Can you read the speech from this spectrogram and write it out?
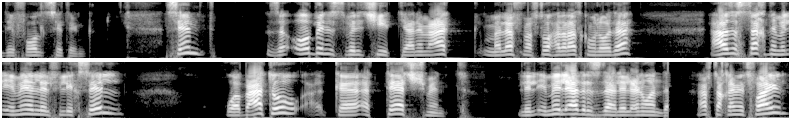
default setting. Send the open spreadsheet يعني معاك ملف مفتوح حضراتكم اللي هو ده. عاوز استخدم الإيميل اللي في الإكسل وابعته ك attachment لل email address ده للعنوان ده. هفتح قائمة file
